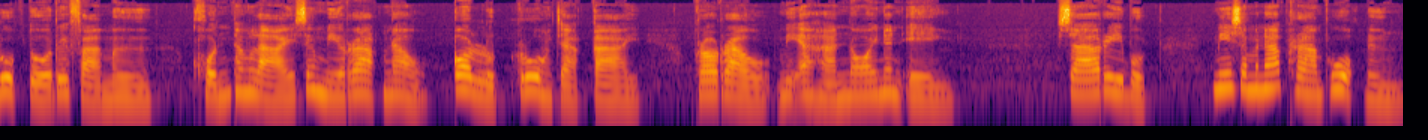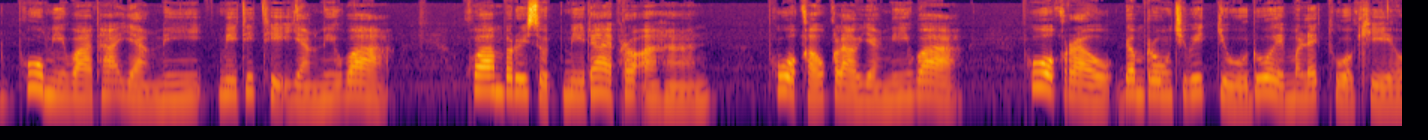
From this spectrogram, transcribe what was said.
ลูบตัวด้วยฝ่ามือ ขนทั้งหลายซึ่งมีรากเน่าก็หลุดร่วงจากกาย เพราะเรามีอาหารน้อยนั่นเอง สารีบุตร มีสมณพราหมณ์พวกหนึ่ง ผู้มีวาทะอย่างนี้มีทิฏฐิอย่างนี้ว่า ความบริสุทธิ์มีได้เพราะอาหาร พวกเขากล่าวอย่างนี้ว่า พวกเราดำรงชีวิตอยู่ด้วยเมล็ดถั่วเขียว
